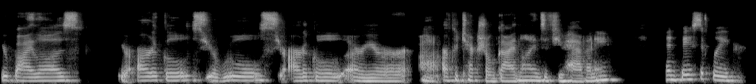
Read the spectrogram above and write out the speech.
your bylaws, your articles, your rules, your article or your uh, architectural guidelines, if you have any. And basically,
